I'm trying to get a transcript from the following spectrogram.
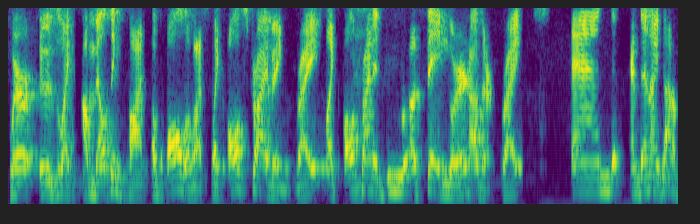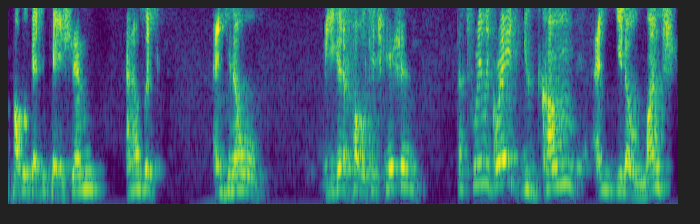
where it was like a melting pot of all of us, like all striving, right? Like all yes. trying to do a thing or another, right? And and then I got a public education, and I was like, and you know, when you get a public education, that's really great. You come and you know lunch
